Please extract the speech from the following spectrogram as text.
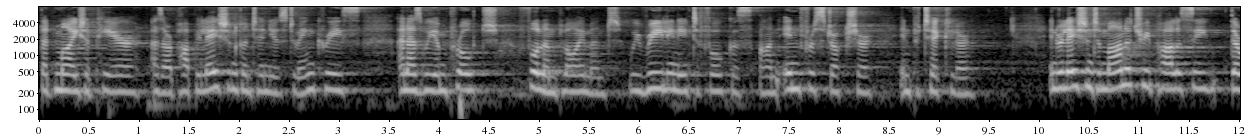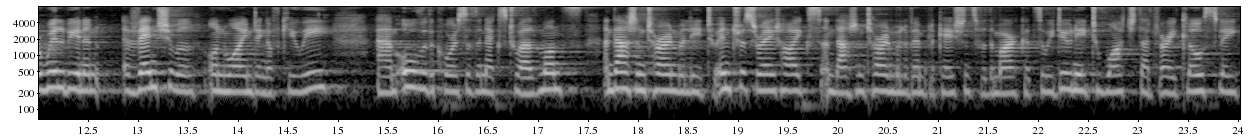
that might appear as our population continues to increase and as we approach full employment. We really need to focus on infrastructure in particular. In relation to monetary policy, there will be an eventual unwinding of QE, um, over the course of the next 12 months, and that in turn will lead to interest rate hikes, and that in turn will have implications for the market. So we do need to watch that very closely,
